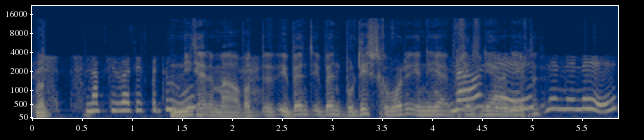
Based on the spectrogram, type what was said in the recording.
wat? Snapt u wat ik bedoel? Niet helemaal. Want, u, bent, u bent boeddhist geworden in de begin nou, van de jaren negentig? Nee, nee, nee.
